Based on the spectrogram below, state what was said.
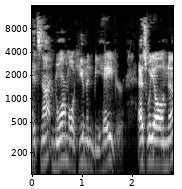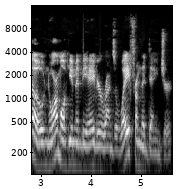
It's not normal human behavior. As we all know, normal human behavior runs away from the danger,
